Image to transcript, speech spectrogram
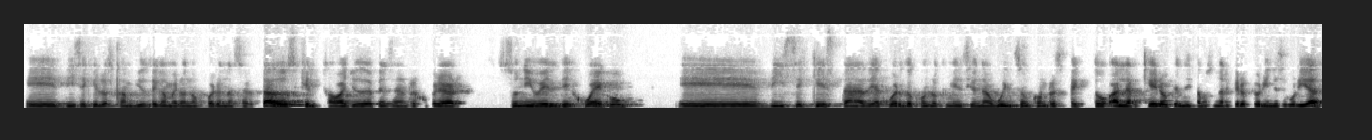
eh, dice que los cambios de Gamero no fueron acertados, que el caballo debe pensar en recuperar su nivel de juego, eh, dice que está de acuerdo con lo que menciona Wilson con respecto al arquero, que necesitamos un arquero que brinde seguridad,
